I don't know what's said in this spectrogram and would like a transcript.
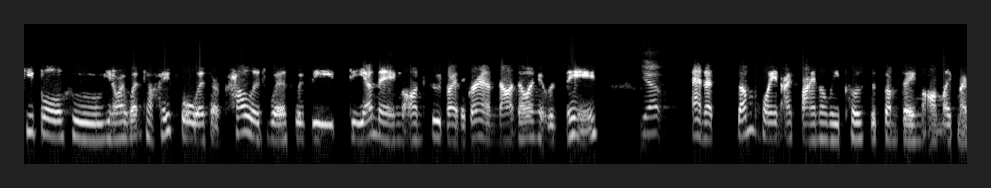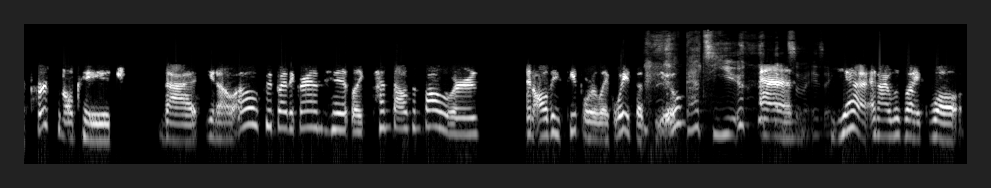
people who, you know, I went to high school with or college with would be DMing on Food by the Gram, not knowing it was me. Yep. And at some point, I finally posted something on like my personal page that, you know, oh, Food by the Gram hit like 10,000 followers. And all these people were like, wait, that's you? that's you. And that's amazing. Yeah. And I was like, well,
